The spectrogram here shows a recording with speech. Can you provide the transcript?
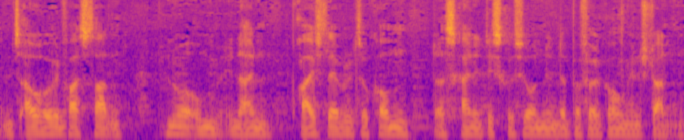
ins Auge gefasst hatten, nur um in ein Preislevel zu kommen, dass keine Diskussionen in der Bevölkerung entstanden.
